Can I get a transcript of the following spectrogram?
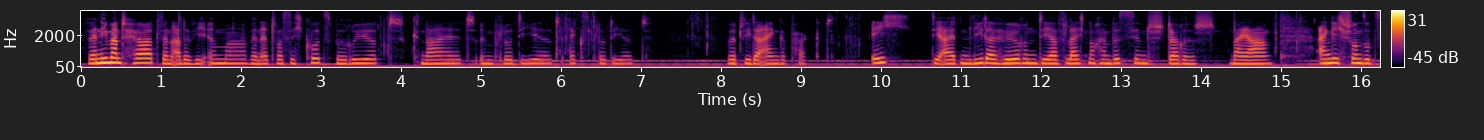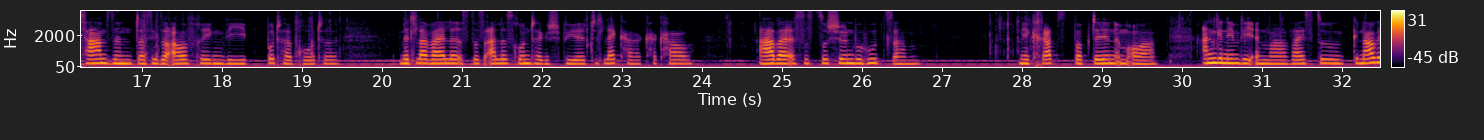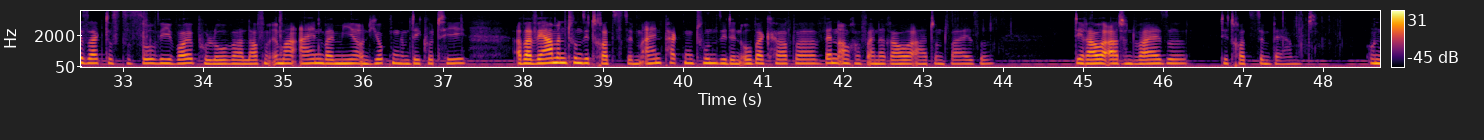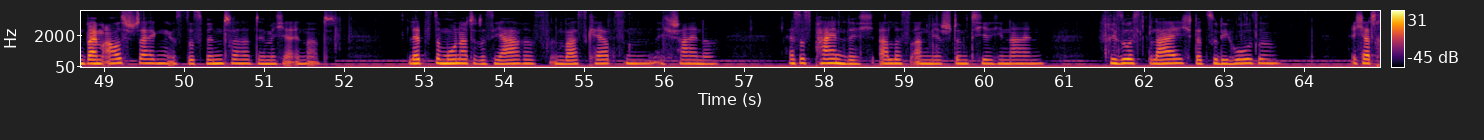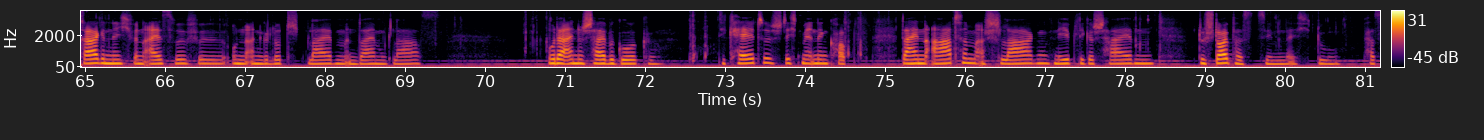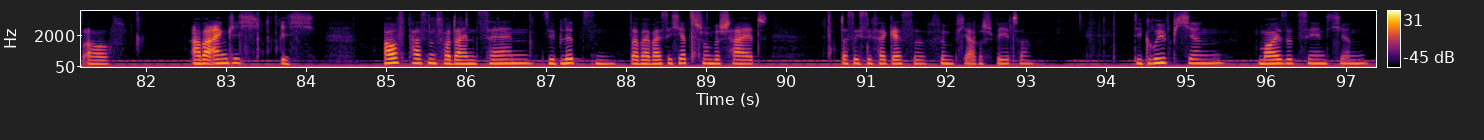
wenn niemand hört, wenn alle wie immer, wenn etwas sich kurz berührt, knallt, implodiert, explodiert, wird wieder eingepackt. Ich, die alten Lieder hören, die ja vielleicht noch ein bisschen störrisch, naja, eigentlich schon so zahm sind, dass sie so aufregen wie Butterbrote. Mittlerweile ist das alles runtergespült, lecker, Kakao. Aber es ist so schön behutsam. Mir kratzt Bob Dylan im Ohr. Angenehm wie immer, weißt du, genau gesagt ist es so wie Wollpullover, laufen immer ein bei mir und jucken im Dekolleté, aber wärmen tun sie trotzdem, einpacken tun sie den Oberkörper, wenn auch auf eine raue Art und Weise. Die raue Art und Weise, die trotzdem wärmt. Und beim Aussteigen ist es Winter, der mich erinnert. Letzte Monate des Jahres, in was Kerzen, ich scheine. Es ist peinlich, alles an mir stimmt hier hinein. Frisur ist bleich, dazu die Hose. Ich ertrage nicht, wenn Eiswürfel unangelutscht bleiben in deinem Glas. Oder eine Scheibe Gurke. Die Kälte sticht mir in den Kopf. Deinen Atem erschlagend, neblige Scheiben. Du stolperst ziemlich, du, pass auf. Aber eigentlich ich. Aufpassen vor deinen Zähnen, sie blitzen, dabei weiß ich jetzt schon Bescheid, dass ich sie vergesse, fünf Jahre später. Die Grübchen, Mäusezähnchen,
